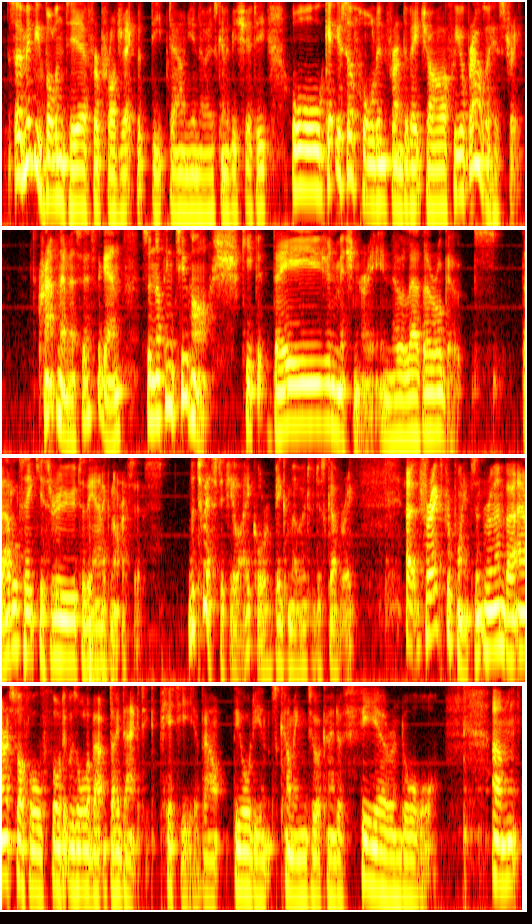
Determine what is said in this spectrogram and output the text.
so maybe volunteer for a project that deep down you know is going to be shitty, or get yourself hauled in front of HR for your browser history. Crap nemesis, again, so nothing too harsh. Keep it beige and missionary, no leather or goats. That'll take you through to the anagnorisis. The twist, if you like, or a big moment of discovery. Uh, for extra points, and remember, Aristotle thought it was all about didactic pity, about the audience coming to a kind of fear and awe. Um,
